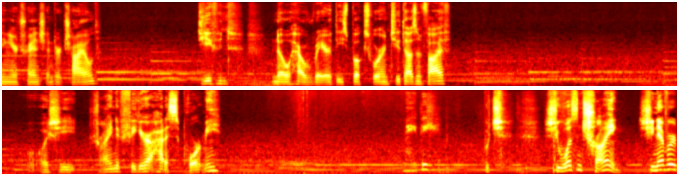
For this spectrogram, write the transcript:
Raising your transgender child? Do you even know how rare these books were in 2005? Was she trying to figure out how to support me? Maybe. Which she wasn't trying. She never.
